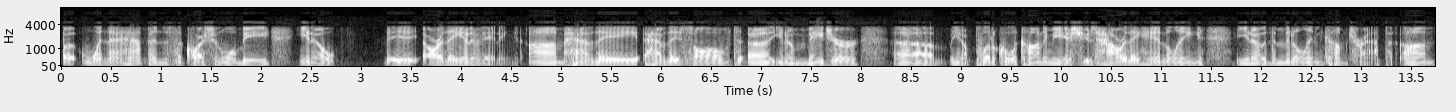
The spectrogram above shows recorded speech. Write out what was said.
But when that happens, the question will be, you know, are they innovating? Um, have they have they solved uh, you know major uh, you know political economy issues? How are they handling you know the middle income trap? Um,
